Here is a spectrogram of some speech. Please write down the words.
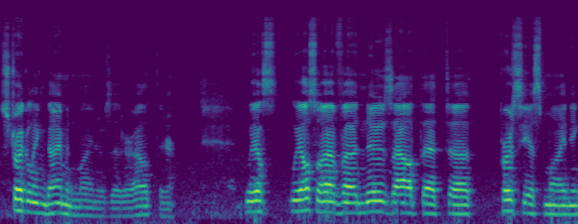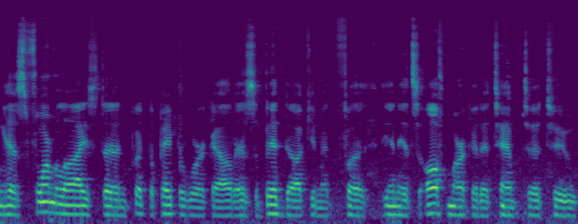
struggling diamond miners that are out there. We also, we also have news out that Perseus Mining has formalized and put the paperwork out as a bid document for in its off-market attempt to,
